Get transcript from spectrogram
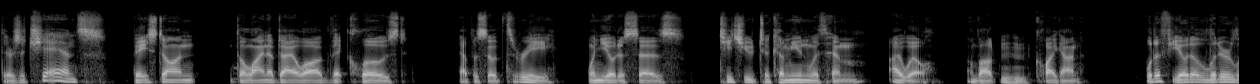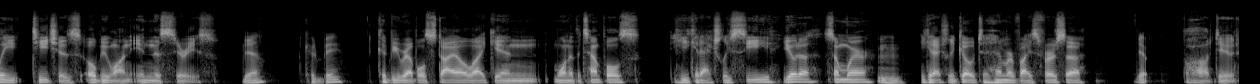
there's a chance based on the line of dialogue that closed episode three when Yoda says, "Teach you to commune with him, I will." About Mhm. Qui Gon. What if Yoda literally teaches Obi Wan in this series? yeah, could be. could be rebel style like in one of the temples he could actually see yoda somewhere Mhm. he could actually go to him or vice versa Yep. oh dude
